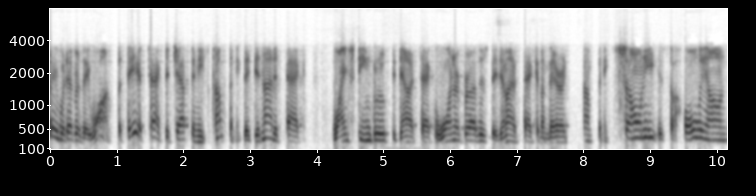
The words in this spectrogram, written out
say whatever they want, but they attacked a Japanese company. They did not attack Weinstein Group. They did not attack Warner Brothers. They did not attack an American company. Sony is a wholly owned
